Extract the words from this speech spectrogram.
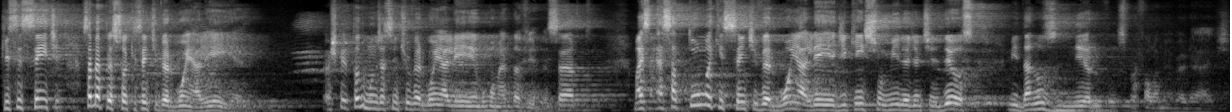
que se sente. Sabe a pessoa que sente vergonha alheia? Eu acho que todo mundo já sentiu vergonha alheia em algum momento da vida, certo? Mas essa turma que sente vergonha alheia de quem se humilha diante de Deus me dá nos nervos, para falar a minha verdade.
